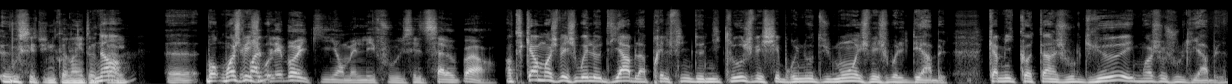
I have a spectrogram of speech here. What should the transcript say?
euh, Ou c'est une connerie totale? Non. Euh, bon, moi je vais pas jouer. le playboy qui emmène les foules, c'est le salopard. En tout cas, moi je vais jouer le diable après le film de Niclot. Je vais chez Bruno Dumont et je vais jouer le diable. Camille Cotin joue le dieu et moi je joue le diable.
